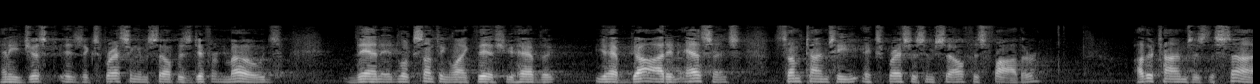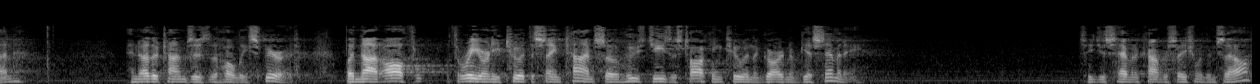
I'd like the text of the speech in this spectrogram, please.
and he just is expressing himself as different modes, then it looks something like this. You have the, you have God in essence. Sometimes he expresses himself as Father, other times as the Son, and other times as the Holy Spirit. But not all th- three or any two at the same time. So who's Jesus talking to in the Garden of Gethsemane? Is he just having a conversation with himself?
